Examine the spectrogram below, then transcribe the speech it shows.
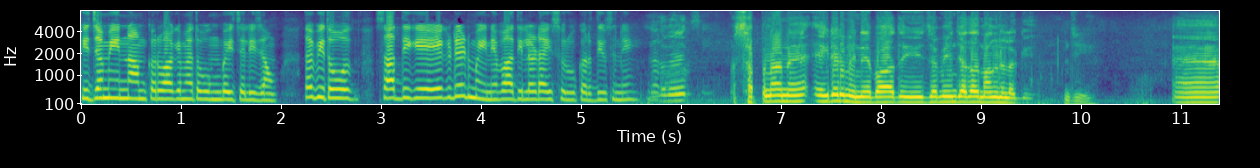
कि ज़मीन नाम करवा के मैं तो मुंबई चली जाऊँ। तभी तो वो शादी के एक डेढ़ महीने बाद ही लड़ाई शुरू कर दी उसने। मतलब सपना ने एक डेढ़ महीने बाद ये ज़मीन ज़्यादा मांगने लगी जी। अ,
